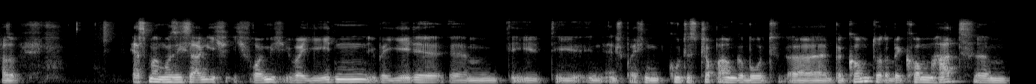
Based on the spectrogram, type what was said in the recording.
Also erstmal muss ich sagen, ich, ich freue mich über jeden, über jede, ähm, die, die ein entsprechend gutes Jobangebot äh, bekommt oder bekommen hat. Ähm,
